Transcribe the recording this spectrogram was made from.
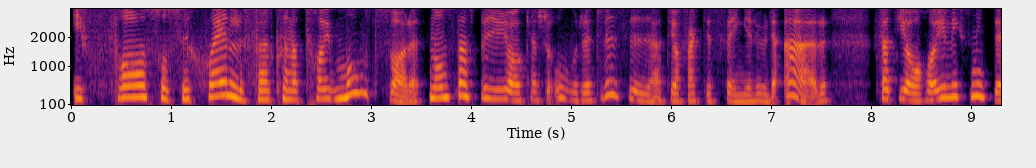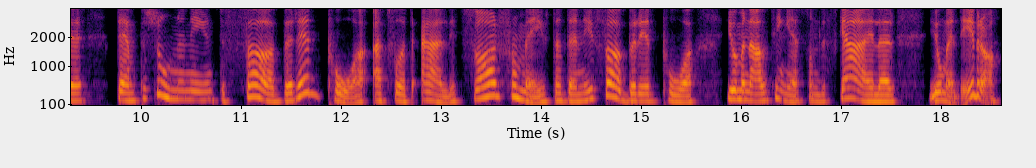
i fas hos sig själv för att kunna ta emot svaret? Någonstans blir jag kanske orättvis i att jag faktiskt säger hur det är. För att jag har ju liksom inte, den personen är ju inte förberedd på att få ett ärligt svar från mig, utan den är ju förberedd på, jo men allting är som det ska, eller jo men det är bra.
